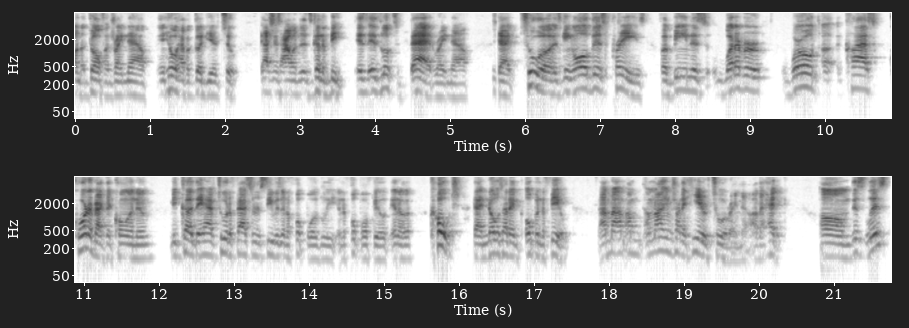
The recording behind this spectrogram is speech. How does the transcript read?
on the Dolphins right now, and he'll have a good year too. That's just how it's going to be. It, it looks bad right now that Tua is getting all this praise for being this whatever world uh, class quarterback they're calling him because they have two of the fastest receivers in the football league in the football field and a coach that knows how to open the field. I'm I'm, I'm not even trying to hear to it right now. I have a headache. Um, this list,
